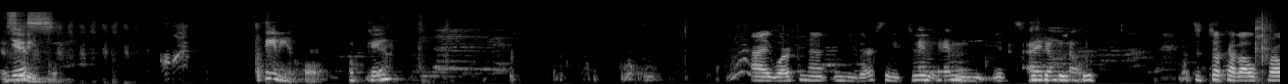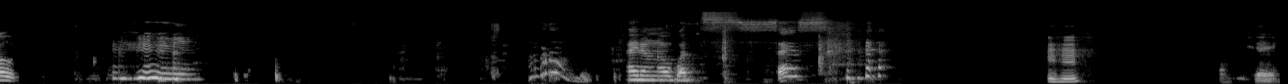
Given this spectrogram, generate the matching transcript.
A city Yes. hall. City Hall. Okay. I work in a university too. And then and it's I don't know. To, to talk about fraud. I don't know what says. Mm-hmm. Okay.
